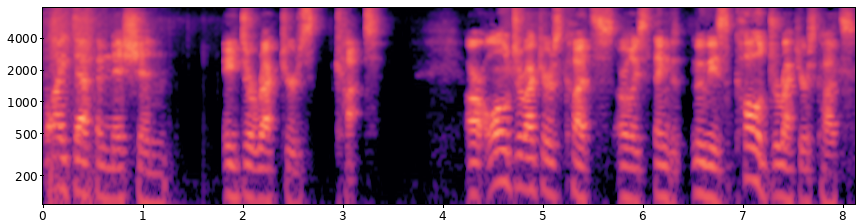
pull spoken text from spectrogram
by definition, a director's cut? Are all director's cuts, or at least things, movies called director's cuts,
